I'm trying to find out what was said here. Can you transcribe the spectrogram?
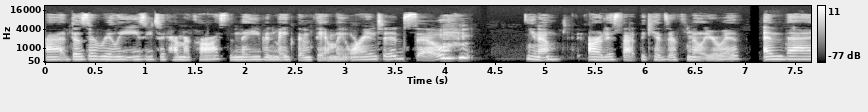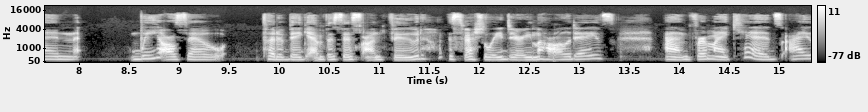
uh, those are really easy to come across, and they even make them family oriented. So, you know, artists that the kids are familiar with. And then we also put a big emphasis on food, especially during the holidays. Um, for my kids, I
